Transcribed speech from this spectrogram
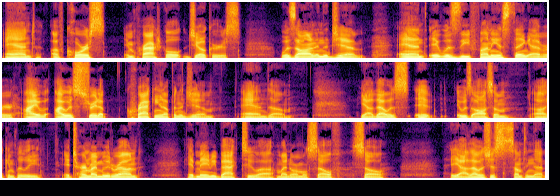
and of course, Impractical Jokers was on in the gym, and it was the funniest thing ever. I I was straight up cracking up in the gym, and um, yeah, that was it. It was awesome. Uh, completely, it turned my mood around. It made me back to uh, my normal self. So, yeah, that was just something that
